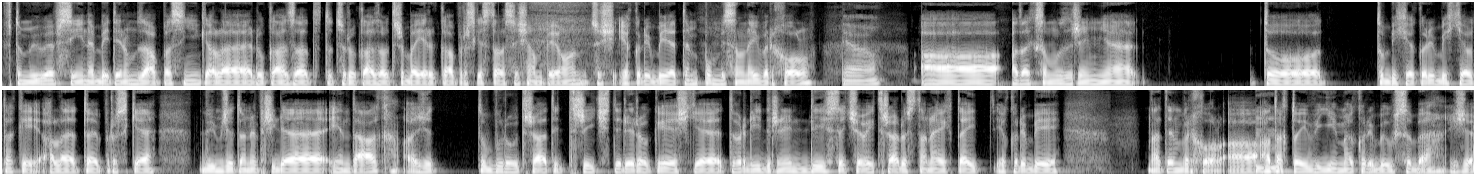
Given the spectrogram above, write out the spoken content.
v tom UFC nebýt jenom zápasník, ale dokázat to, co dokázal třeba Jirka, prostě stal se šampion, což jako kdyby je ten pomyslný vrchol. Jo. A, a tak samozřejmě to, to bych jako kdyby chtěl taky, ale to je prostě, vím, že to nepřijde jen tak a že to budou třeba ty tři, čtyři roky ještě tvrdý dřiny, když se člověk třeba dostane jak tady, jako kdyby na ten vrchol. A, mm-hmm. a mhm. tak to i vidím jako kdyby u sebe, že,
